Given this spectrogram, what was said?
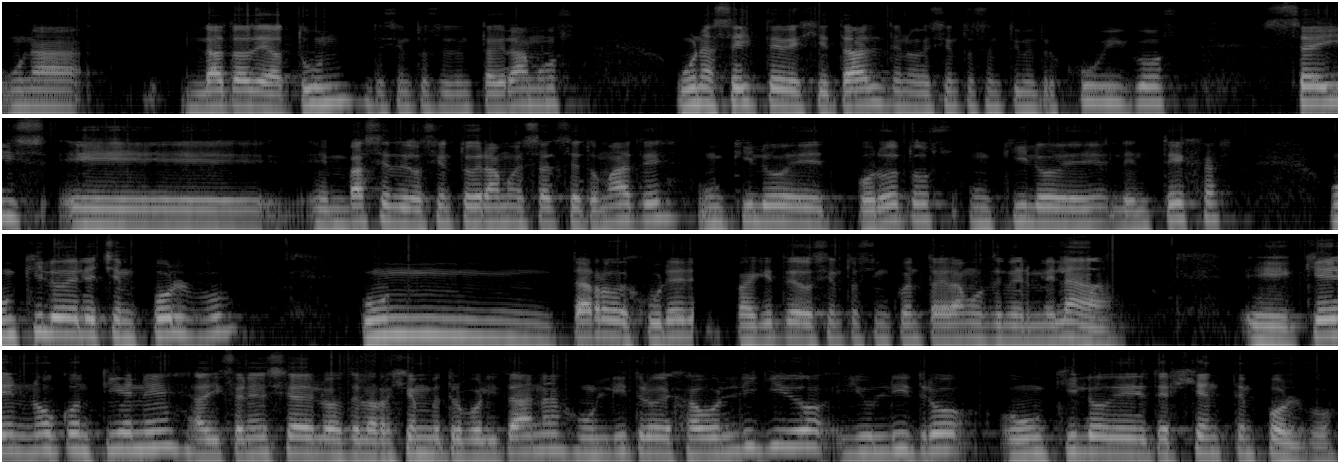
una lata de atún de 170 gramos, un aceite vegetal de 900 centímetros cúbicos, 6 eh, envases de 200 gramos de salsa de tomate, un kilo de porotos, un kilo de lentejas, un kilo de leche en polvo, un tarro de jurel, paquete de 250 gramos de mermelada, eh, que no contiene, a diferencia de los de la región metropolitana, un litro de jabón líquido y un litro o un kilo de detergente en polvo.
